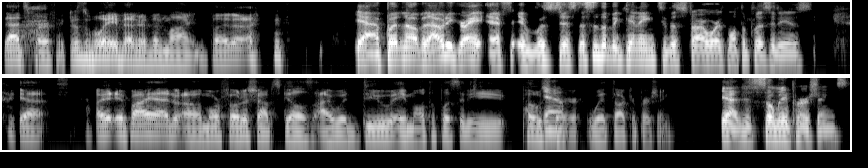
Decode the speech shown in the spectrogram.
That's perfect. It's way better than mine, but uh yeah, but no, but that would be great if it was just this is the beginning to the Star Wars multiplicities. Yeah. I, if I had uh, more Photoshop skills, I would do a multiplicity poster yeah. with Dr. Pershing. Yeah, just so many Pershings.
